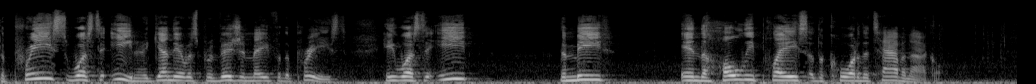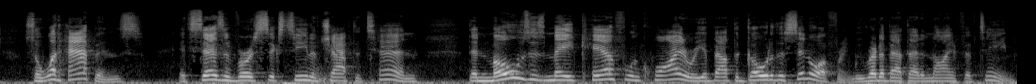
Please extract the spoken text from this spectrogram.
the priest was to eat. And again, there was provision made for the priest he was to eat the meat in the holy place of the court of the tabernacle. So, what happens? It says in verse 16 of chapter 10 Then Moses made careful inquiry about the goat of the sin offering. We read about that in 915.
